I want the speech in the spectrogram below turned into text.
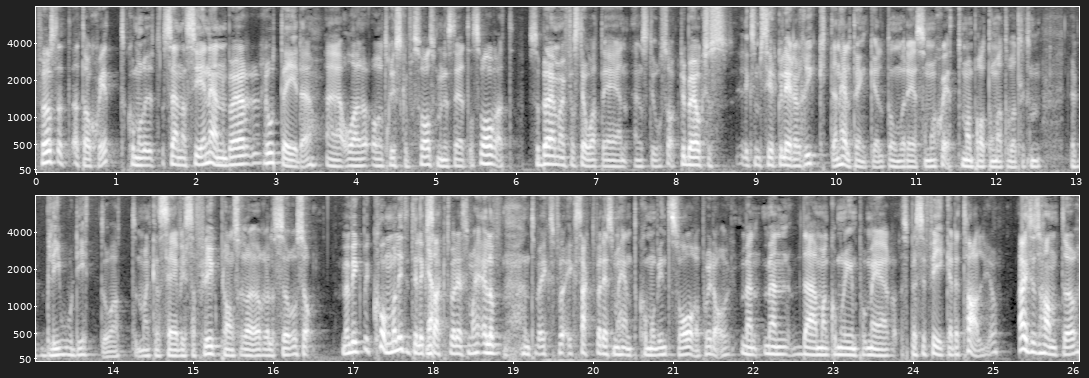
först att, att det har skett, kommer ut, sen när CNN börjar rota i det eh, och, och att ryska försvarsministeriet har svarat, så börjar man ju förstå att det är en, en stor sak. Det börjar också liksom cirkulera rykten helt enkelt om vad det är som har skett. Man pratar om att det varit liksom blodigt och att man kan se vissa flygplansrörelser och så. Men vi, vi kommer lite till exakt vad det är som har eller inte exakt vad det som har hänt kommer vi inte svara på idag. Men, men där man kommer in på mer specifika detaljer. Isis Hunter,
